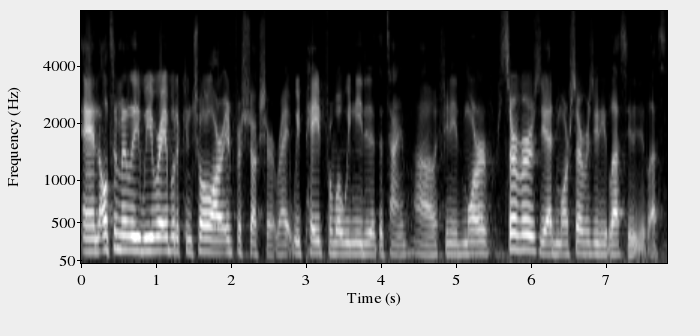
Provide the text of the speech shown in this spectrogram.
and ultimately, we were able to control our infrastructure, right? We paid for what we needed at the time. Uh, if you need more servers, you had more servers. You need less, you need less.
